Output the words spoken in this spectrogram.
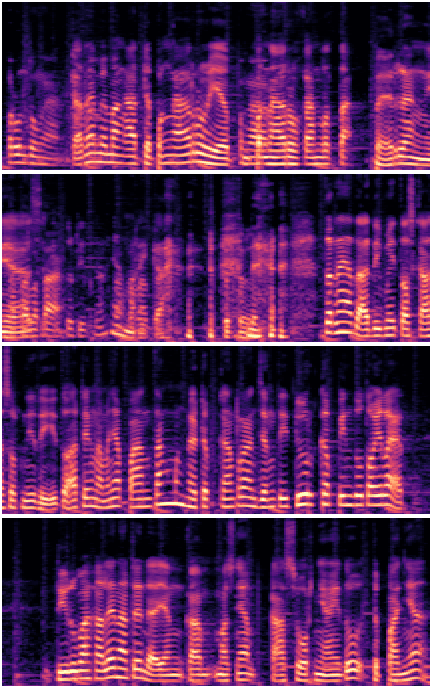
peruntungan. Karena memang ada pengaruh ya, Pengaruh. penaruhkan letak barang ya, Tata letak. segitu detailnya mereka. betul. Nah, ternyata di mitos kasur sendiri itu ada yang namanya pantang menghadapkan ranjang tidur ke pintu toilet. Di rumah kalian ada enggak yang maksudnya kasurnya itu depannya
